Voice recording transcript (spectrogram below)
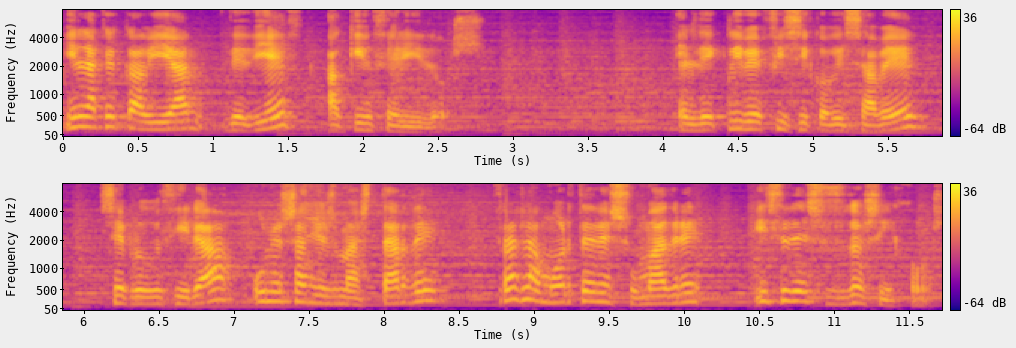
y en la que cabían de 10 a 15 heridos. El declive físico de Isabel se producirá unos años más tarde tras la muerte de su madre y de sus dos hijos.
